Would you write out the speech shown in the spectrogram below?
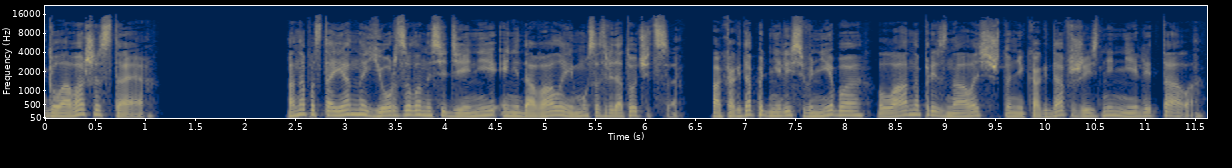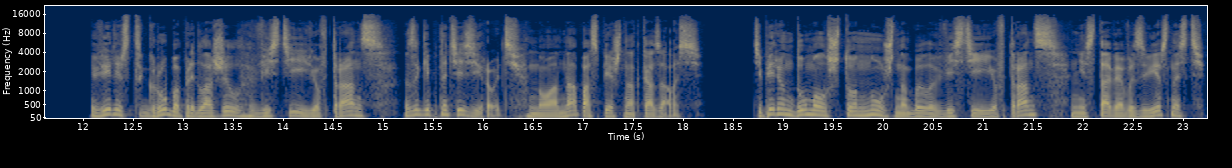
Глава шестая. Она постоянно ерзала на сиденье и не давала ему сосредоточиться. А когда поднялись в небо, Лана призналась, что никогда в жизни не летала. Велест грубо предложил ввести ее в транс, загипнотизировать, но она поспешно отказалась. Теперь он думал, что нужно было ввести ее в транс, не ставя в известность,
